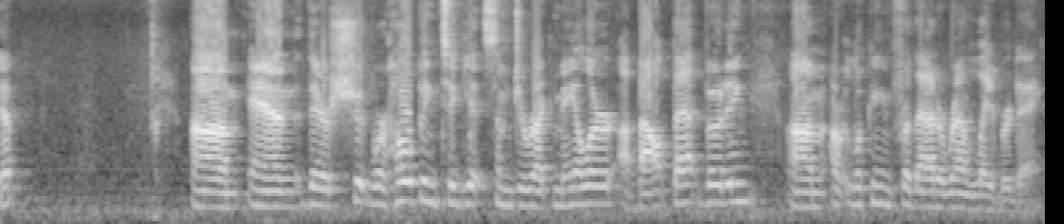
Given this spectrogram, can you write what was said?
Yep. Um, and there should, we're hoping to get some direct mailer about that voting, um, are looking for that around Labor Day.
